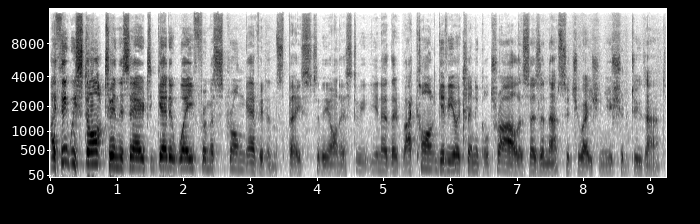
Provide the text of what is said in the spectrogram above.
I think we start to, in this area, to get away from a strong evidence base, to be honest. We, you know, I can't give you a clinical trial that says in that situation you should do that.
